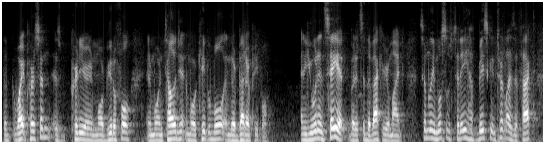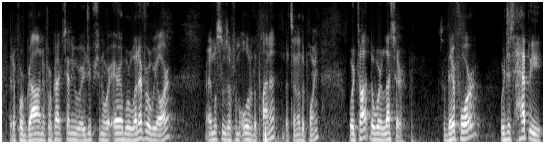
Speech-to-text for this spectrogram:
that the white person is prettier and more beautiful and more intelligent and more capable and they're better people. And you wouldn't say it, but it's in the back of your mind. Similarly, Muslims today have basically internalized the fact that if we're brown, if we're Pakistani, we're Egyptian, we're Arab, or whatever we are, right? Muslims are from all over the planet. That's another point we're taught that we're lesser. So therefore, we're just happy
